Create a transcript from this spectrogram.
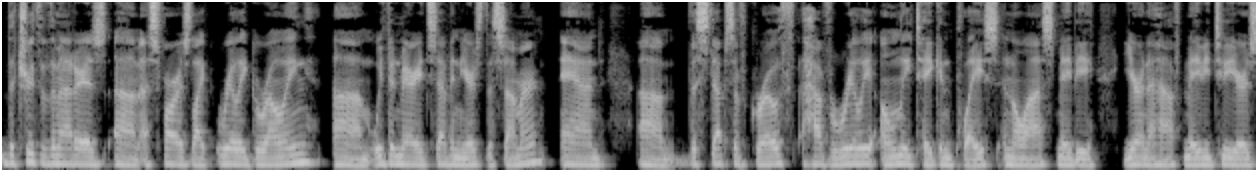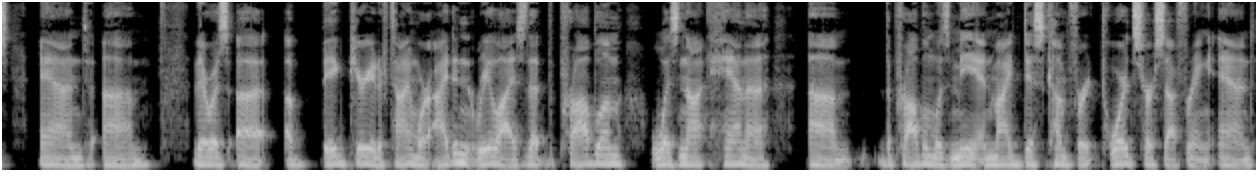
the truth of the matter is, um, as far as like really growing, um, we've been married seven years this summer and, um, the steps of growth have really only taken place in the last maybe year and a half, maybe two years. And, um, there was a, a big period of time where I didn't realize that the problem was not Hannah, um, the problem was me and my discomfort towards her suffering and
